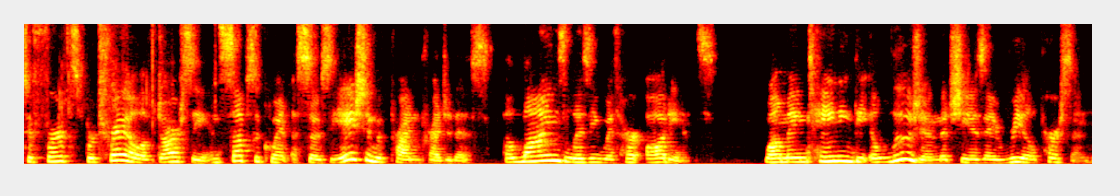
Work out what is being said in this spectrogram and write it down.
to Firth's portrayal of Darcy and subsequent association with Pride and Prejudice aligns Lizzie with her audience, while maintaining the illusion that she is a real person,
